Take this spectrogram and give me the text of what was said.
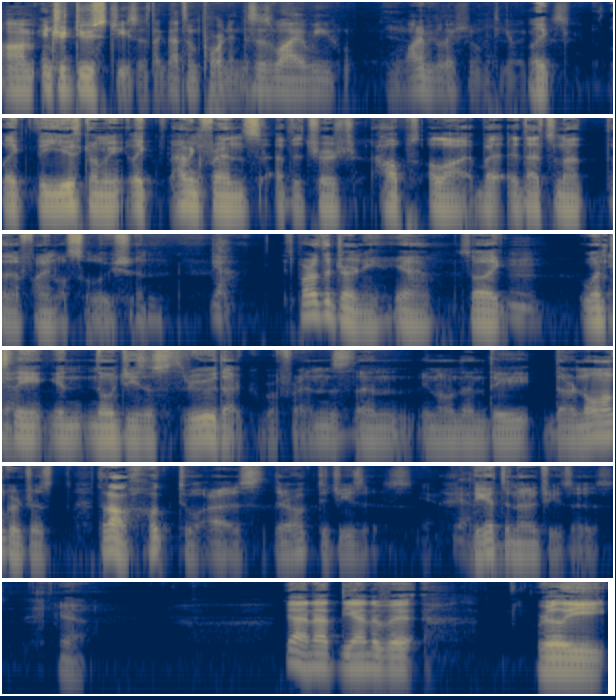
um, introduce Jesus. Like that's important. This is why we want to be in a relationship with you. I Like, guess. like the youth coming like having friends at the church helps a lot but that's not the final solution Yeah. it's part of the journey yeah so like Mm. once Yeah. they know jesus through that group of friends then you know then they they're no longer just they're not hooked to us they're hooked to jesus Yeah. they get to know jesus Yeah. Yeah, and at the end of it, really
